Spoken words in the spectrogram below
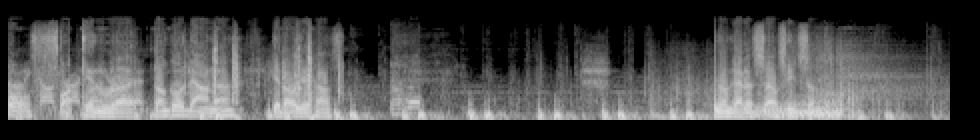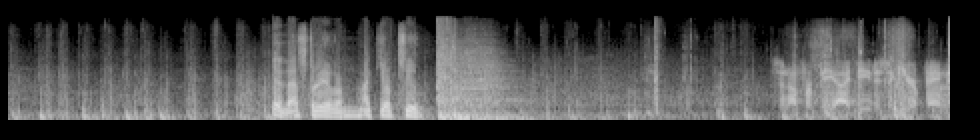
Oh fucking right. Don't go down, huh? Get all your health. You don't got a selfie, so. Yeah, that's three of them. I killed two. It's enough for PID to secure payment.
